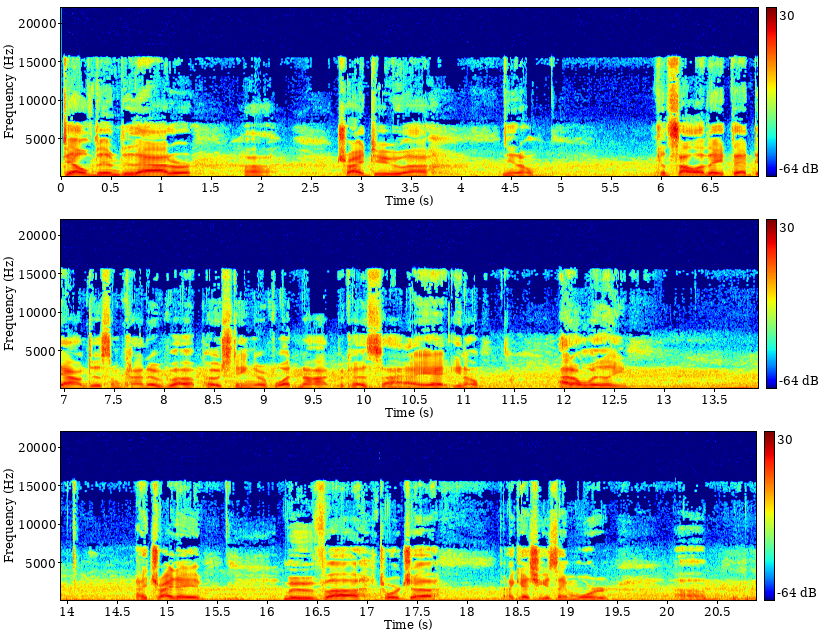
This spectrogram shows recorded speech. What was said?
delved into that or uh, tried to, uh, you know, consolidate that down to some kind of uh, posting of whatnot because I, you know, I don't really. I try to move uh, towards a, I guess you could say more, um,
